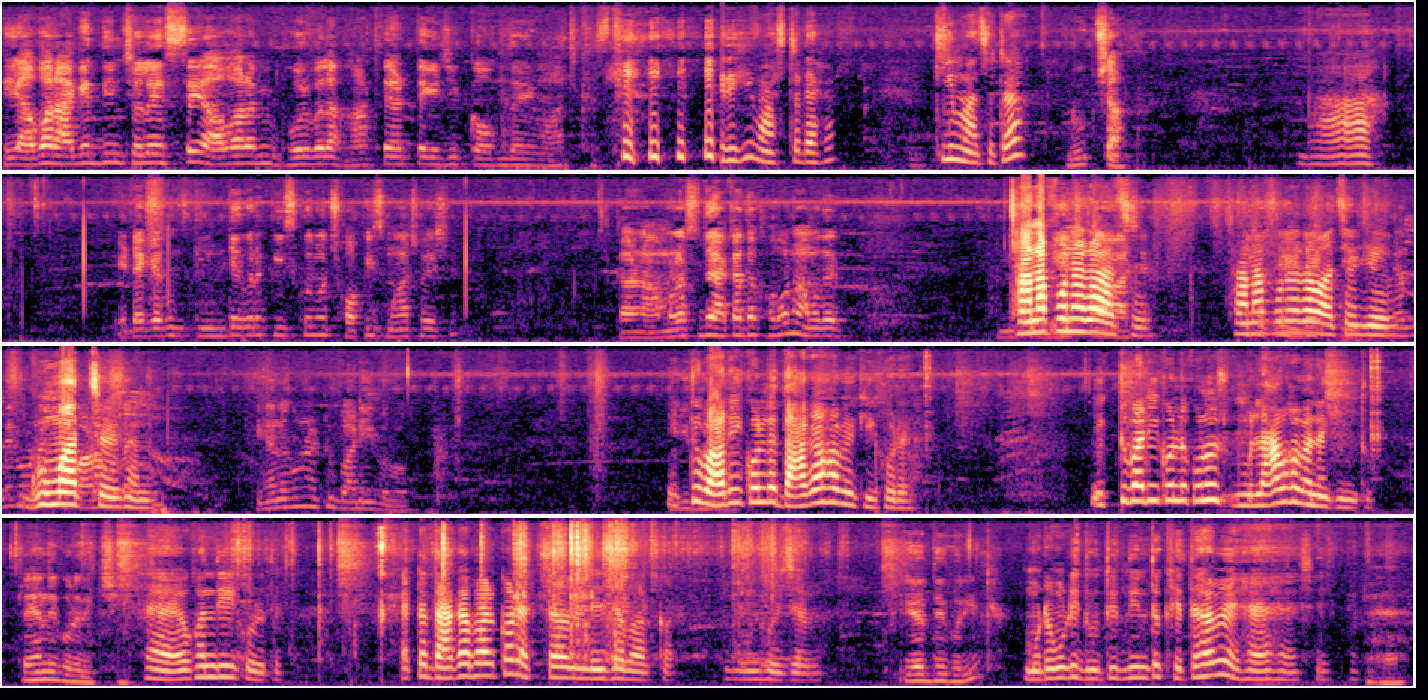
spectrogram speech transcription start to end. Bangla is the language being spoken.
সেই আবার আগের দিন চলে এসছে আবার আমি ভোরবেলা হাঁটতে হাঁটতে গেছি কম দামে মাছ খাচ্ছি। দেখি মাছটা দেখা। কি মাছ এটা? রূপচা। বাহ। এটাকে এখন তিনটে করে পিস করব ছ পিস মাছ হয়েছে। কারণ আমরা শুধু একা তো খাব না আমাদের ছানাপোনারা guest আছে। ছানাপোনারাও আছে যে ঘুমাচ্ছে ওখানে এখানে। কোনো একটু বাড়িয়ে করব। একটু বাড়ি করলে দাগা হবে কি করে? একটু বাড়ি করলে কোনো লাভ হবে না কিন্তু। সেখান দিয়ে করে দিচ্ছি। হ্যাঁ ওখান দিয়েই করে দে। একটা দাগা বার কর একটা লেজা বার কর এই হয়ে যাবে। এর দিয়ে করি? মোটামুটি দু তিন দিন তো খেতে হবে? হ্যাঁ হ্যাঁ সেই হ্যাঁ।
